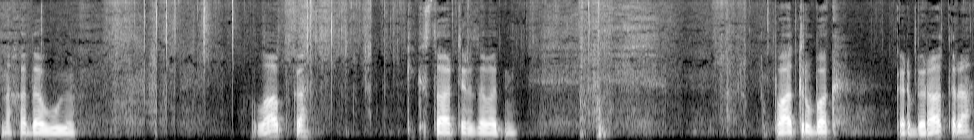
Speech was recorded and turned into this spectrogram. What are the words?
На ходовую. Лапка. Кикстартер заводний. Патрубок карбюратора.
